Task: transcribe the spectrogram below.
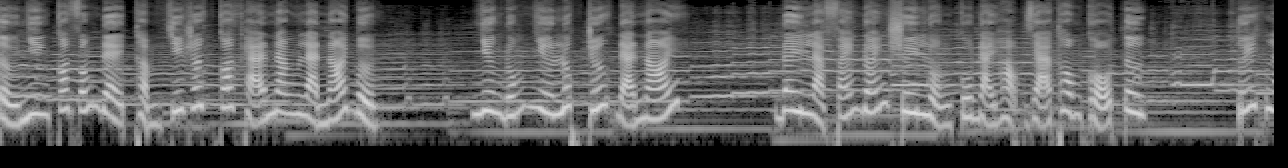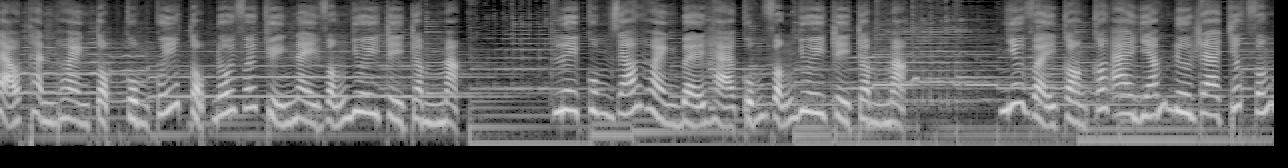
tự nhiên có vấn đề, Thậm chí rất có khả năng là nói bừa. Nhưng đúng như lúc trước đã nói, Đây là phán đoán suy luận của Đại học Giả Thông Cổ Tư. Tuyết Lão Thành hoàng tộc cùng quý tộc đối với chuyện này vẫn duy trì trầm mặt Lê Cung giáo hoàng bệ hạ cũng vẫn duy trì trầm mặt Như vậy còn có ai dám đưa ra chất vấn?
